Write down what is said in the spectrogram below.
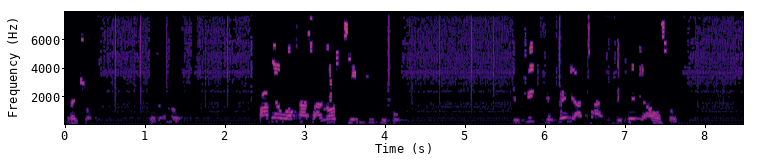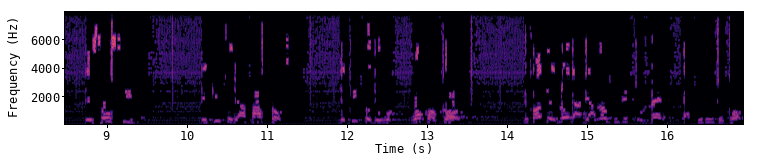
treasure to the Lord. Father workers are not stingy people. They, they pay their time, they pay their offering. They sow seed. They give to their pastors. They give to the work of God. Because they know that they are not giving to men, they are giving to God.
